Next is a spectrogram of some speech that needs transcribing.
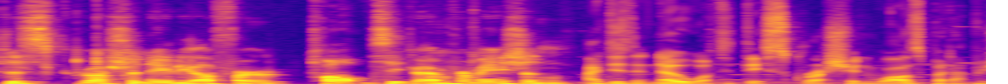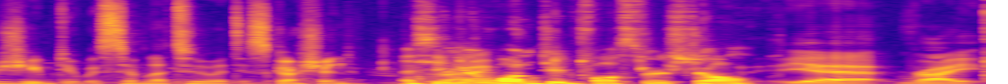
discussion area for top secret information. I didn't know what a discretion was, but I presumed it was similar to a discussion. I seen your Right. wanted posters, Joel. Yeah, right.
